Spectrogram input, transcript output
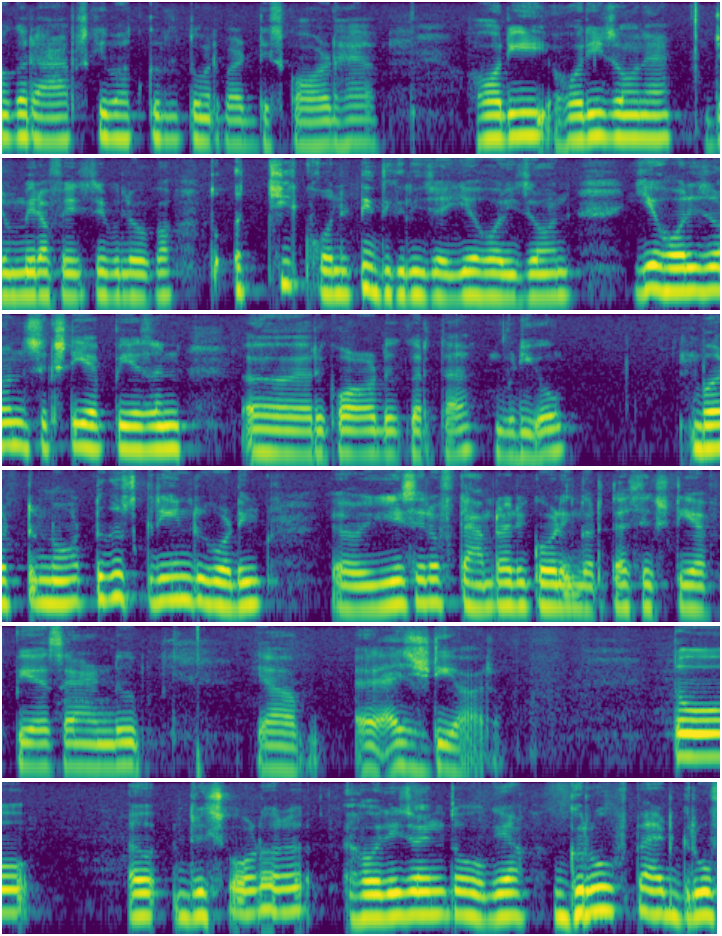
अगर ऐप्स की बात करूँ तो मेरे पास डिस्कॉर्ड है। हॉरी, हॉरिजोन है, जब मेरा फेसिबल होगा तो अच्छी क्वालिटी दिखनी चाहिए हॉरिजोन। ये horizon sixty F P S record करता है video but not screen recording ये सिर्फ़ कैमरा रिकॉर्डिंग करता है sixty F P S and या एच डी आर तो डिस्कॉर्ड और हॉरिजॉन तो हो गया। Groove pad groove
